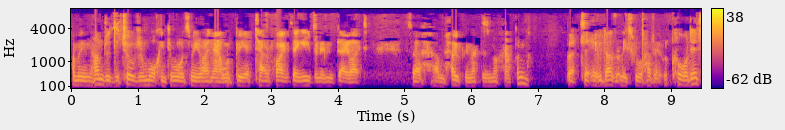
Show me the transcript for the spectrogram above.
I mean, hundreds of children walking towards me right now would be a terrifying thing, even in daylight. So I'm hoping that does not happen. But uh, if it does, at least we'll have it recorded.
